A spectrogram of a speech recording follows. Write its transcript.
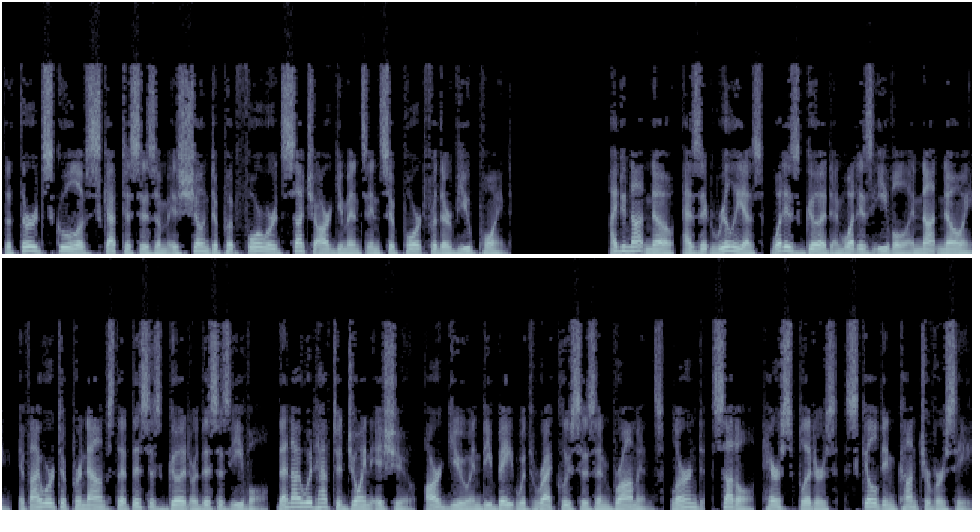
the third school of skepticism is shown to put forward such arguments in support for their viewpoint. I do not know, as it really is, what is good and what is evil and not knowing, if I were to pronounce that this is good or this is evil, then I would have to join issue, argue and debate with recluses and Brahmins, learned, subtle, hair-splitters, skilled in controversy,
